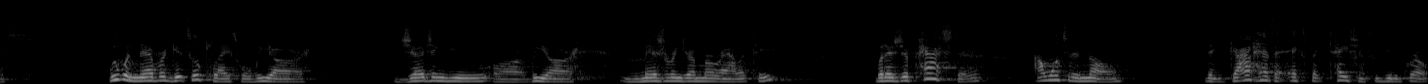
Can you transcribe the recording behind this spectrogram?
this. We will never get to a place where we are judging you or we are measuring your morality. But as your pastor, I want you to know that God has an expectation for you to grow.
